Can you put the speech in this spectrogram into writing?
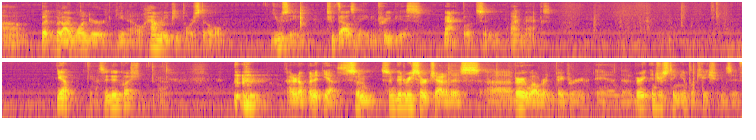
Um, but but I wonder, you know, how many people are still using 2008 and previous MacBooks and iMacs. Yeah, that's a good question. I don't know, but it, yeah, some some good research out of this. Uh, very well written paper and uh, very interesting implications if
